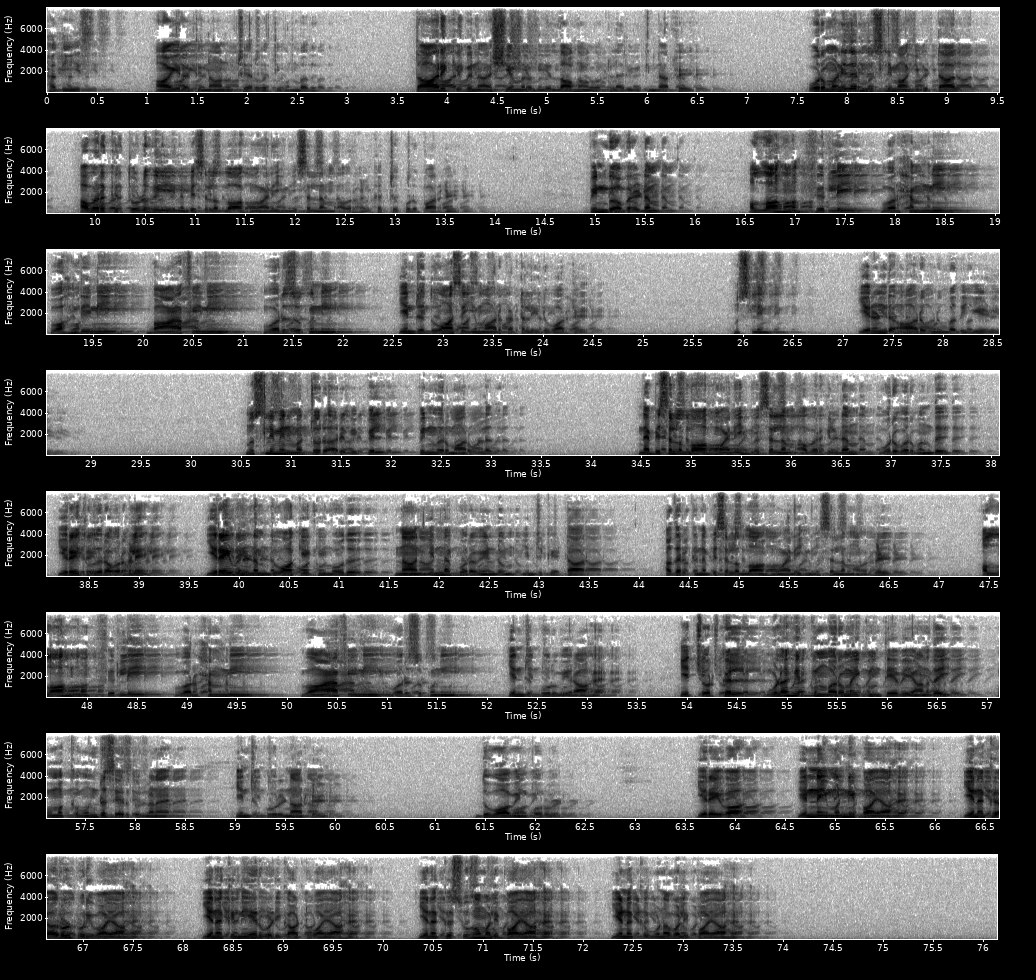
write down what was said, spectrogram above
ஹதீஸ் ஆயிரத்தி நானூற்றி அறுபத்தி ஒன்பது. தாரிக் பின் அஷ்யம் ரவி அல்லாஹும் அவர்கள் அறிவிக்கின்றார்கள் ஒரு மனிதர் முஸ்லிம் ஆகிவிட்டால் அவருக்கு தொழுகையை நபி சொல்லாஹும் அலிஹி வசல்லம் அவர்கள் கற்றுக் கொடுப்பார்கள். பின்பு அவரிடம் அல்லாஹ் மஹ்பிர்லி வர்ஹம்னி வஹ்தினி வாஃபினி வர்சுகுனி என்று துவா செய்யுமாறு கட்டளையிடுவார்கள். முஸ்லிம் இரண்டு ஆறு ஒன்பது ஏழு. முஸ்லிமின் மற்றொரு அறிவிப்பில் பின்வருமாறு உள்ளது. நபிசல்லாஹு அலி வசல்லம் அவர்களிடம் ஒருவர் வந்து இறை தூதர் அவர்களே இறைவனிடம் துவா கேட்கும் போது நான் என்ன கூற வேண்டும்? என்று கேட்டார். அதற்கு நபிசல்லாஹு அலி வசல்லம் அவர்கள் அல்லாஹு வர்ஹம்னி வாஃபினி வருசுகுனி என்று கூறுவீராக. இச்சொற்கள் உலகிற்கும் மறுமைக்கும் தேவையானதை உமக்கு ஒன்று சேர்த்துள்ளன என்று கூறினார்கள். துவாவின் பொருள். இறைவா என்னை மன்னிப்பாயாக எனக்கு அருள் புரிவாயாக எனக்கு நேர் வழி காட்டுவாயாக எனக்கு சுகமளிப்பாயாக எனக்கு உணவளிப்பாயாக.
